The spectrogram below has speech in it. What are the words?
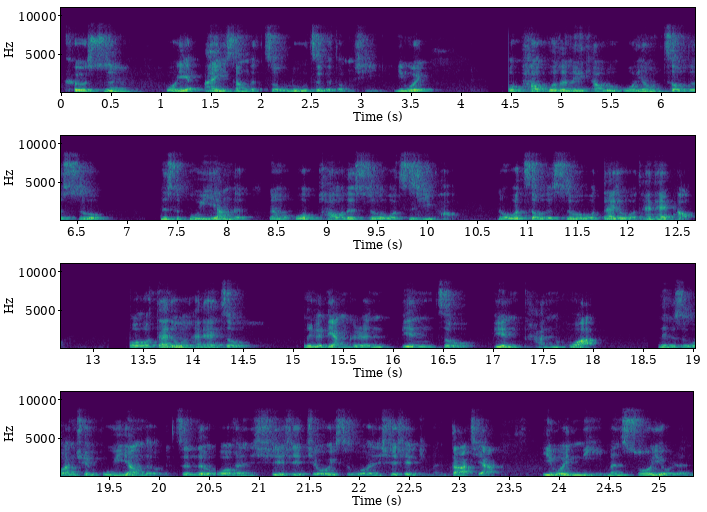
可是，我也爱上了走路这个东西，因为我跑过的那一条路，我用走的时候，那是不一样的。那我跑的时候，我自己跑；那我走的时候，我带着我太太跑，我我带着我太太走，那个两个人边走边谈话，那个是完全不一样的。真的，我很谢谢 Joyce，我很谢谢你们大家，因为你们所有人，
